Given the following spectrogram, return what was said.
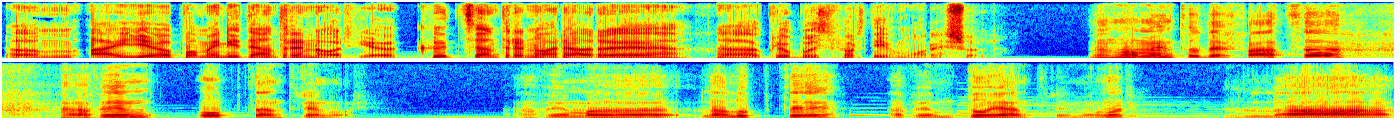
Um, ai uh, pomenit de antrenori. Câți antrenori are uh, Clubul Sportiv Mureșul? În momentul de față avem 8 antrenori. Avem uh, la lupte avem 2 antrenori, la uh,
